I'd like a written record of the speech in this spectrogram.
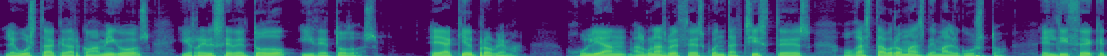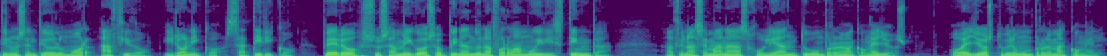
Le gusta quedar con amigos y reírse de todo y de todos. He aquí el problema. Julián algunas veces cuenta chistes o gasta bromas de mal gusto. Él dice que tiene un sentido del humor ácido, irónico, satírico, pero sus amigos opinan de una forma muy distinta. Hace unas semanas Julián tuvo un problema con ellos, o ellos tuvieron un problema con él.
